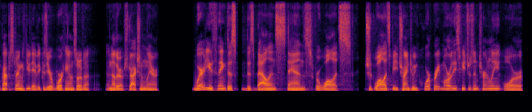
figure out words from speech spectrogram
perhaps starting with you, David, because you're working on sort of a, another abstraction layer. Where do you think this this balance stands for wallets? Should wallets be trying to incorporate more of these features internally, or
